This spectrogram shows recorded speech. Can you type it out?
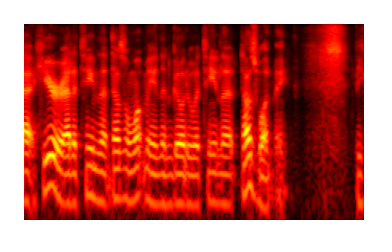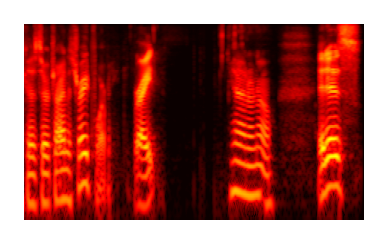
at here at a team that doesn't want me than go to a team that does want me because they're trying to trade for me. right? Yeah, I don't know. It is,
